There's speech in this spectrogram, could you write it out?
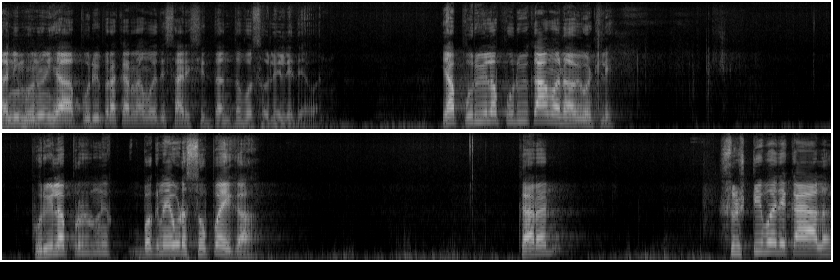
आणि म्हणून ह्या पूर्वी प्रकरणामध्ये सारे सिद्धांत बसवलेले देवाने. या पूर्वीला पूर्वी का म्हणावे म्हटले? पूर्वीला पूर्वी बघणं एवढं सोपं आहे का? कारण सृष्टीमध्ये काय आलं?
